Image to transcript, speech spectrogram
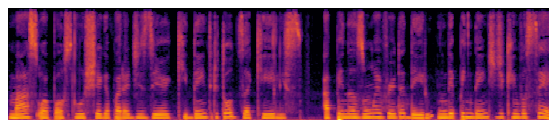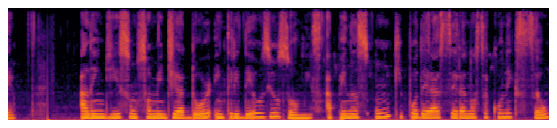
mas o apóstolo chega para dizer que dentre todos aqueles, apenas um é verdadeiro, independente de quem você é. Além disso, um só mediador entre Deus e os homens, apenas um que poderá ser a nossa conexão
